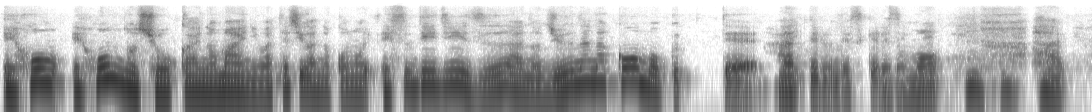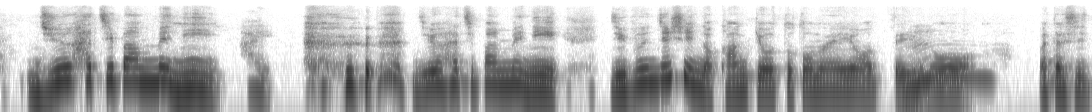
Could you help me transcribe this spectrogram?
絵本絵本の紹介の前に私があのこの SDGs あの17項目ってなってるんですけれども、はい、ね。はい、18番目に、はい、18番目に自分自身の環境を整えようっていうのを私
